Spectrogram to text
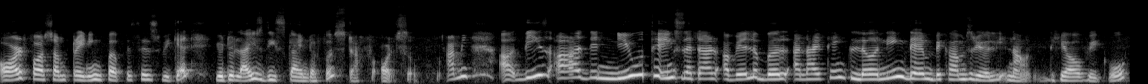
or for some training purposes we can utilize these kind of stuff also. I mean uh, these are the new things that are available and i think learning them becomes really now here we go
